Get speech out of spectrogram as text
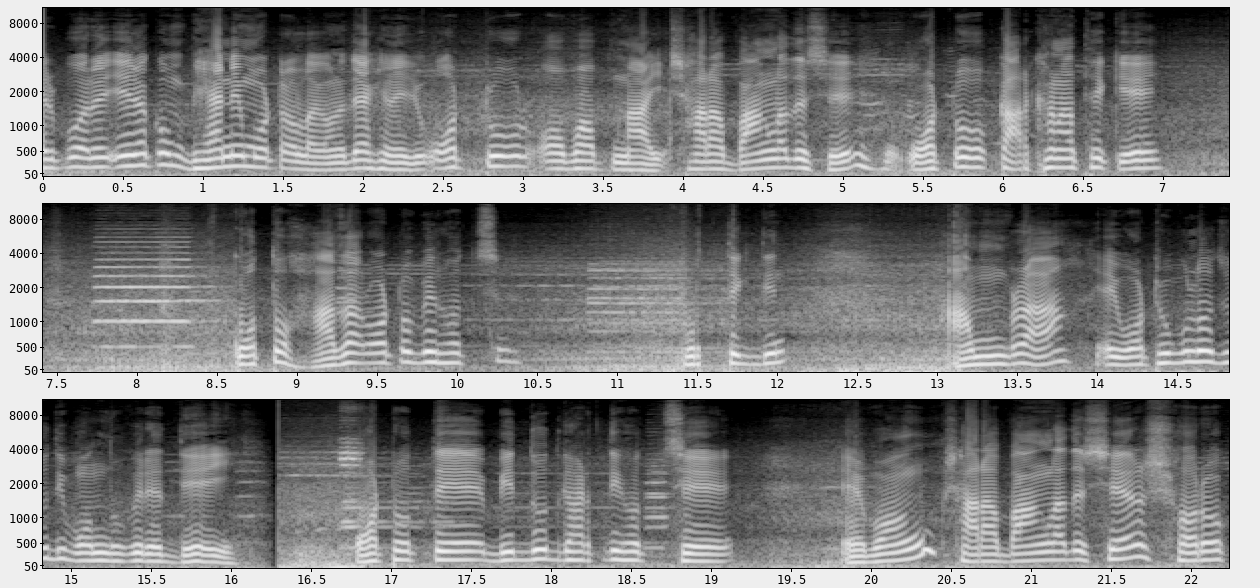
এরপরে এরকম ভ্যানে মোটর লাগানো, দেখেন এই যে অটোর অভাব নাই। সারা বাংলাদেশে অটো কারখানা থেকে কত হাজার অটো বের হচ্ছে প্রত্যেক দিন আমরা এই অটোগুলো যদি বন্ধ করে দেই, অটোতে বিদ্যুৎ ঘাটতি হচ্ছে এবং সারা বাংলাদেশের সড়ক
